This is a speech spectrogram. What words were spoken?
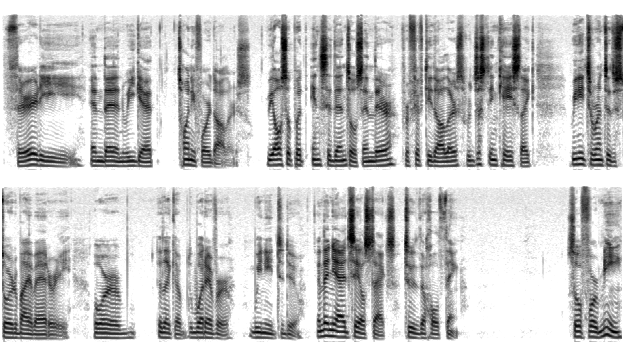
30 and then we get $24. We also put incidentals in there for $50 for just in case like we need to run to the store to buy a battery or like a whatever we need to do. And then you add sales tax to the whole thing. So for me,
